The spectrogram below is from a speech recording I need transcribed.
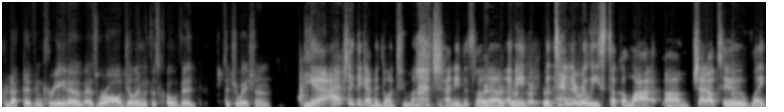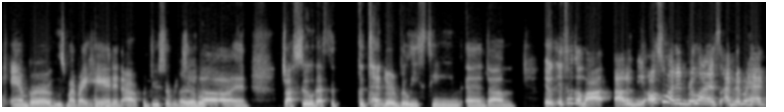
productive and creative as we're all dealing with this COVID situation? Yeah, I actually think I've been doing too much. I need to slow down. I mean, the tender release took a lot. Um, shout out to like Amber, who's my right Mhm. hand, and our producer Amber. Regina and Jasu. That's the the tender release team, and um, it, it took a lot out of me. Also, I didn't realize I've never had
